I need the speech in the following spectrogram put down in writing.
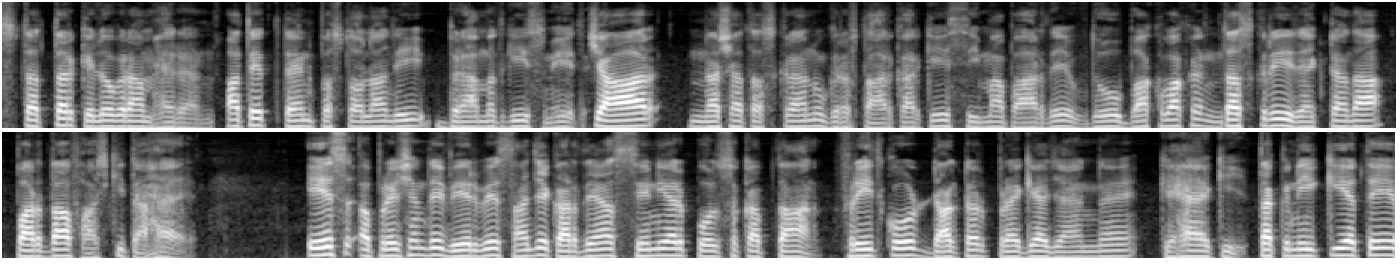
77 ਕਿਲੋਗ੍ਰਾਮ ਹੈਰੋਇਨ ਅਤੇ ਤਿੰਨ ਪਿਸਤੌਲਾਂ ਦੀ ਬਰਾਮਦਗੀ ਸਮੇਤ ਚਾਰ ਨਸ਼ਾ ਤਸਕਰਾਂ ਨੂੰ ਗ੍ਰਿਫਤਾਰ ਕਰਕੇ ਸੀਮਾ ਪਾਰ ਦੇ ਦੋ ਵੱਖ-ਵੱਖ ਤਸਕਰੀ ਰੈਕਟਾਂ ਦਾ ਪਰਦਾਫਾਸ਼ ਕੀਤਾ ਹੈ। ਇਸ ਆਪਰੇਸ਼ਨ ਦੇ ਵੇਰਵੇ ਸਾਂਝੇ ਕਰਦਿਆਂ ਸੀਨੀਅਰ ਪੁਲਿਸ ਕਪਤਾਨ ਫਰੀਦਕੋਟ ਡਾਕਟਰ ਪ੍ਰਗਿਆ ਜੈਨ ਨੇ ਕਿਹਾ ਕਿ ਤਕਨੀਕੀ ਅਤੇ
